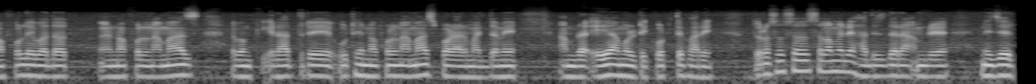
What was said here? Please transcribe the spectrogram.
নফল এবাদত নফল নামাজ এবং রাত্রে উঠে নফল নামাজ পড়ার মাধ্যমে আমরা এই আমলটি করতে পারি। তো রসুল সাল্লাহ সাল্লামের হাদিস দ্বারা আমরা নিজের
